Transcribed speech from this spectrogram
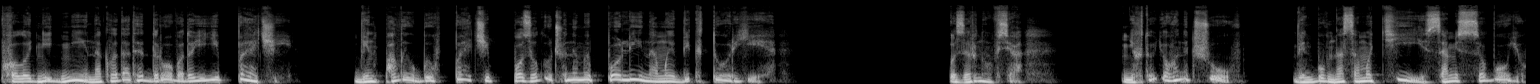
в холодні дні накладати дрова до її печі. Він палив би в печі позолоченими полінами Вікторії. Озирнувся. Ніхто його не чув. Він був на самоті, сам із собою.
